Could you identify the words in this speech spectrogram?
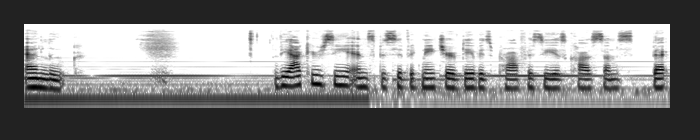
and Luke. The accuracy and specific nature of David's prophecy has caused some spe-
